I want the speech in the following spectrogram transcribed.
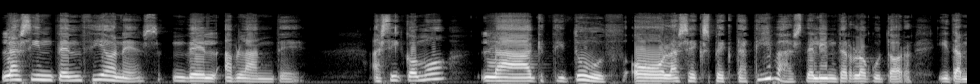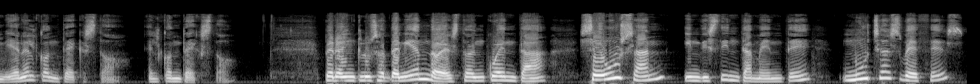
las intenciones del hablante, así como la actitud o las expectativas del interlocutor y también el contexto, el contexto. Pero incluso teniendo esto en cuenta, se usan indistintamente muchas veces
